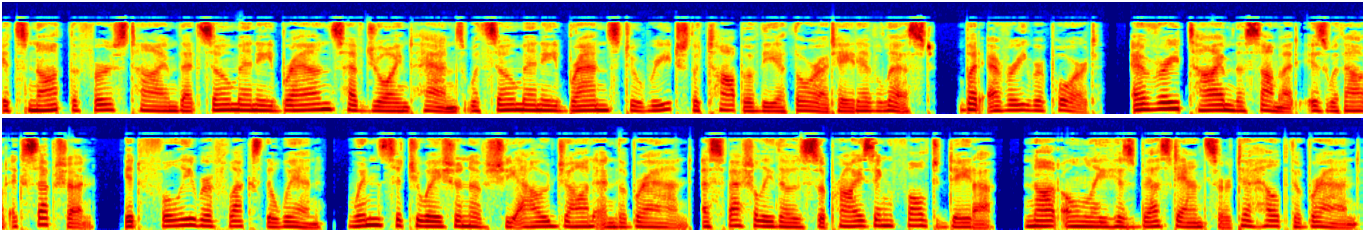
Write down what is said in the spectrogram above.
it's not the first time that so many brands have joined hands with so many brands to reach the top of the authoritative list, but every report, every time the summit is without exception, it fully reflects the win-win situation of Xiao Zhan and the brand, especially those surprising fault data not only his best answer to help the brand,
